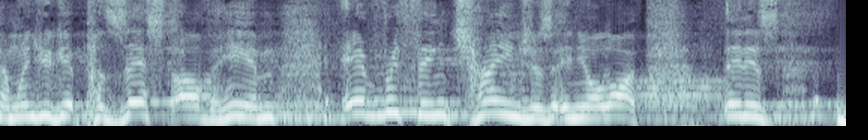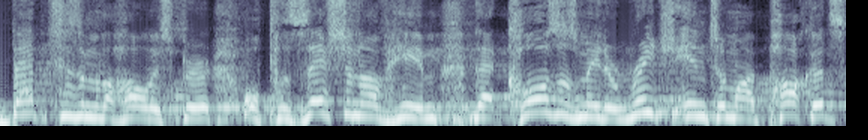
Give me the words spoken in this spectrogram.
And when you get possessed of Him, everything changes in your life. It is baptism of the Holy Spirit or possession of Him that causes me to reach into my pockets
